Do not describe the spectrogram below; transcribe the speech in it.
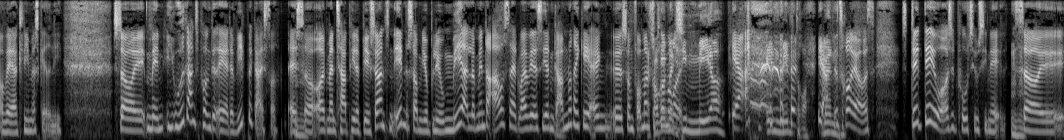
at være klimaskadelige. Så, øh, men i udgangspunktet er jeg da vildt begejstret. Altså, mm. Og at man tager Peter Birk Sørensen ind, som jo blev mere eller mindre afsat, var jeg ved at sige, af den gamle regering, øh, som formand Jeg for tror godt, man kan Klimarådet. sige mere Ja. end mindre. Ja, men, det tror jeg også. Så Det, det er jo også et positivt signal. Mm-hmm. Så, øh,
